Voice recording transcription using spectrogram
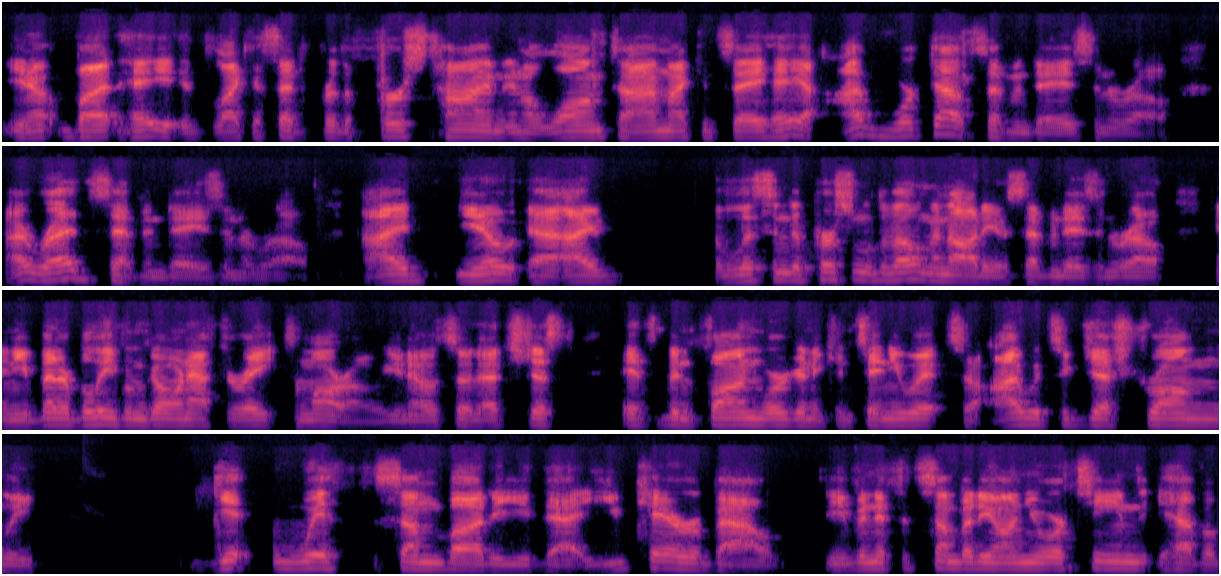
you know but hey it, like i said for the first time in a long time i can say hey i've worked out seven days in a row i read seven days in a row i you know i listened to personal development audio seven days in a row and you better believe i'm going after eight tomorrow you know so that's just it's been fun. We're going to continue it. So I would suggest strongly get with somebody that you care about, even if it's somebody on your team that you have a,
